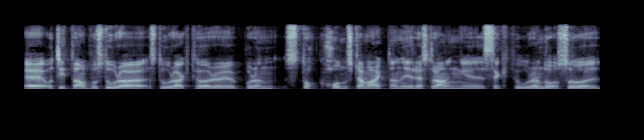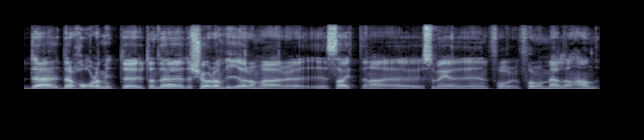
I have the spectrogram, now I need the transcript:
Eh, och tittar man på stora, stora aktörer på den stockholmska marknaden i restaurangsektorn då, så där, där har de inte, utan där, där kör de via de här eh, sajterna eh, som är en form av mellanhand.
